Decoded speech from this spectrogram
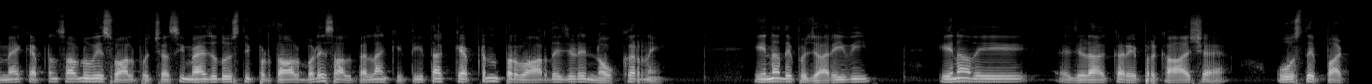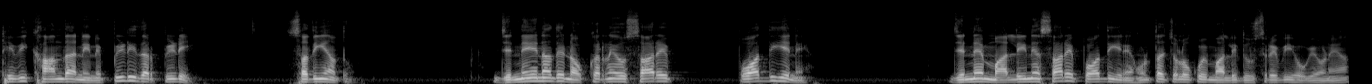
ਮੈਂ ਕੈਪਟਨ ਸਾਹਿਬ ਨੂੰ ਵੀ ਇਹ ਸਵਾਲ ਪੁੱਛਿਆ ਸੀ, ਮੈਂ ਜਦੋਂ ਇਸ ਦੀ ਪੜਤਾਲ ਬੜੇ ਸਾਲ ਪਹਿਲਾਂ ਕੀਤੀ ਤਾਂ ਕੈਪਟਨ ਪਰਿਵਾਰ ਦੇ ਜਿਹੜੇ ਨੌਕਰ ਨੇ, ਇਹਨਾਂ ਦੇ ਪੁਜਾਰੀ ਵੀ, ਇਹਨਾਂ ਦੇ ਜਿਹੜਾ ਘਰੇ ਪ੍ਰਕਾਸ਼ ਹੈ, ਉਸ ਦੇ ਪਾਠੀ ਵੀ ਖਾਨਦਾਨੀ ਨੇ, ਪੀੜ੍ਹੀ ਦਰ ਪੀੜ੍ਹੀ, ਸਦੀਆਂ ਤੋਂ। ਜਿੰਨੇ ਇਹਨਾਂ ਦੇ ਨੌਕਰ ਨੇ, ਉਹ ਸਾਰੇ ਪੁਆਧੀਏ ਨੇ। ਜਿੰਨੇ ਮਾਲੀ ਨੇ, ਸਾਰੇ ਪੁਆਧੀਏ ਨੇ। ਹੁਣ ਤਾਂ ਚਲੋ ਕੋਈ ਮਾਲੀ ਦੂਸਰੇ ਵੀ ਹੋ ਗਏ ਹੋਣੇ ਆ।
